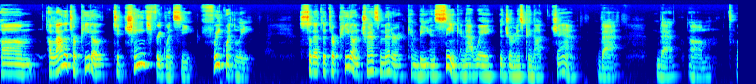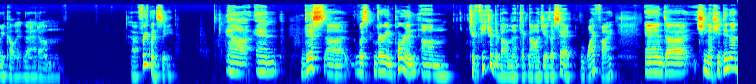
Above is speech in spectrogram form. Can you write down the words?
um, allow the torpedo to change frequency frequently so that the torpedo and transmitter can be in sync, and that way the Germans could not jam that that um, what do you call it that um, uh, frequency. Uh, and this uh, was very important um, to future development technology, as I said, Wi-Fi. And uh, she, you know, she did not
